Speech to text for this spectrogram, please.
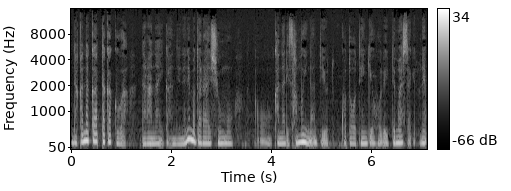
なかなか暖かくはならない感じでねまた来週もかなり寒いなんていうことを天気予報で言ってましたけどね、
